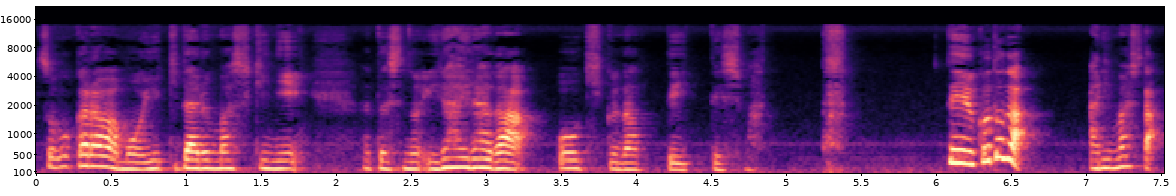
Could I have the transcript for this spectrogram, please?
そこからはもう雪だるま式に私のイライラが大きくなっていってしまったっていうことがありました。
